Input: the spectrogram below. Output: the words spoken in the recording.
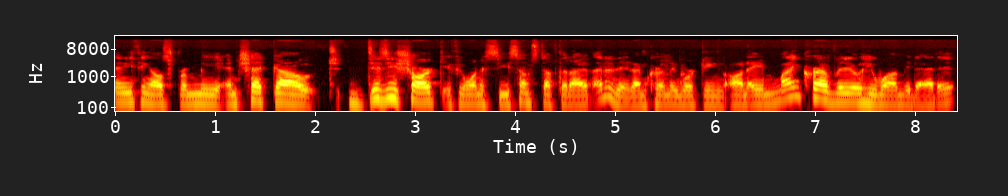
anything else from me. And check out Dizzy Shark if you want to see some stuff that I've edited. I'm currently working on a Minecraft video he wanted me to edit.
